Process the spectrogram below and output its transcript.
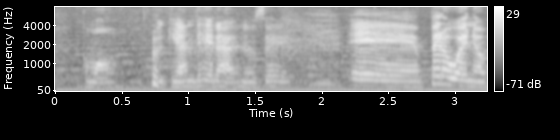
Como lo que antes era, no sé. Eh, pero bueno,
